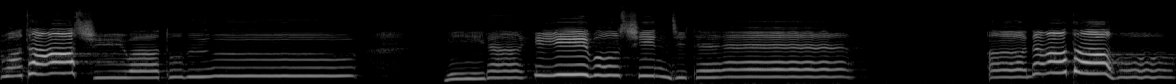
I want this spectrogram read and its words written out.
私は飛ぶ。未来を信じて。あなたを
